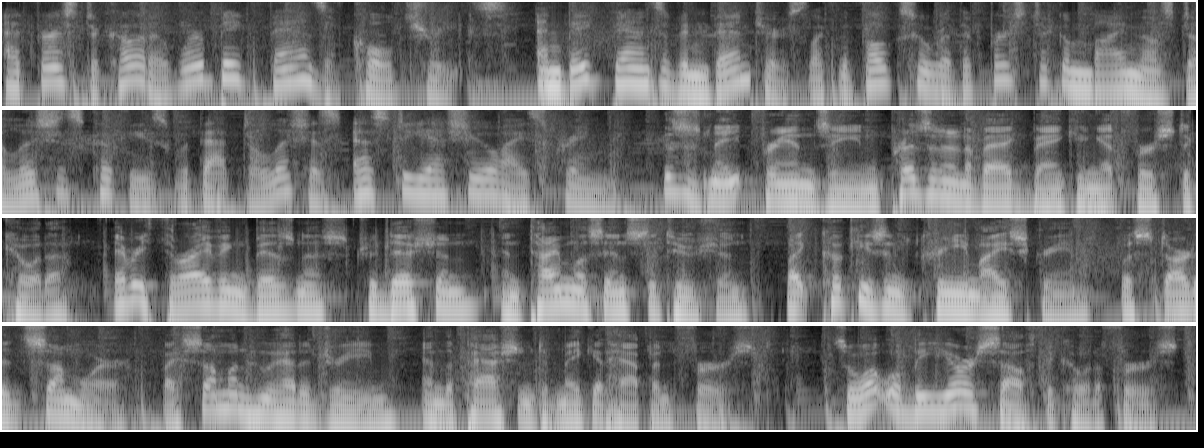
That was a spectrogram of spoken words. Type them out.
At First Dakota, we're big fans of cold treats and big fans of inventors like the folks who were the first to combine those delicious cookies with that delicious SDSU ice cream. This is Nate Franzen, president of Ag Banking at First Dakota. Every thriving business business, tradition, and timeless institution, like cookies and cream ice cream, was started somewhere by someone who had a dream and the passion to make it happen first. So, what will be your South Dakota first?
